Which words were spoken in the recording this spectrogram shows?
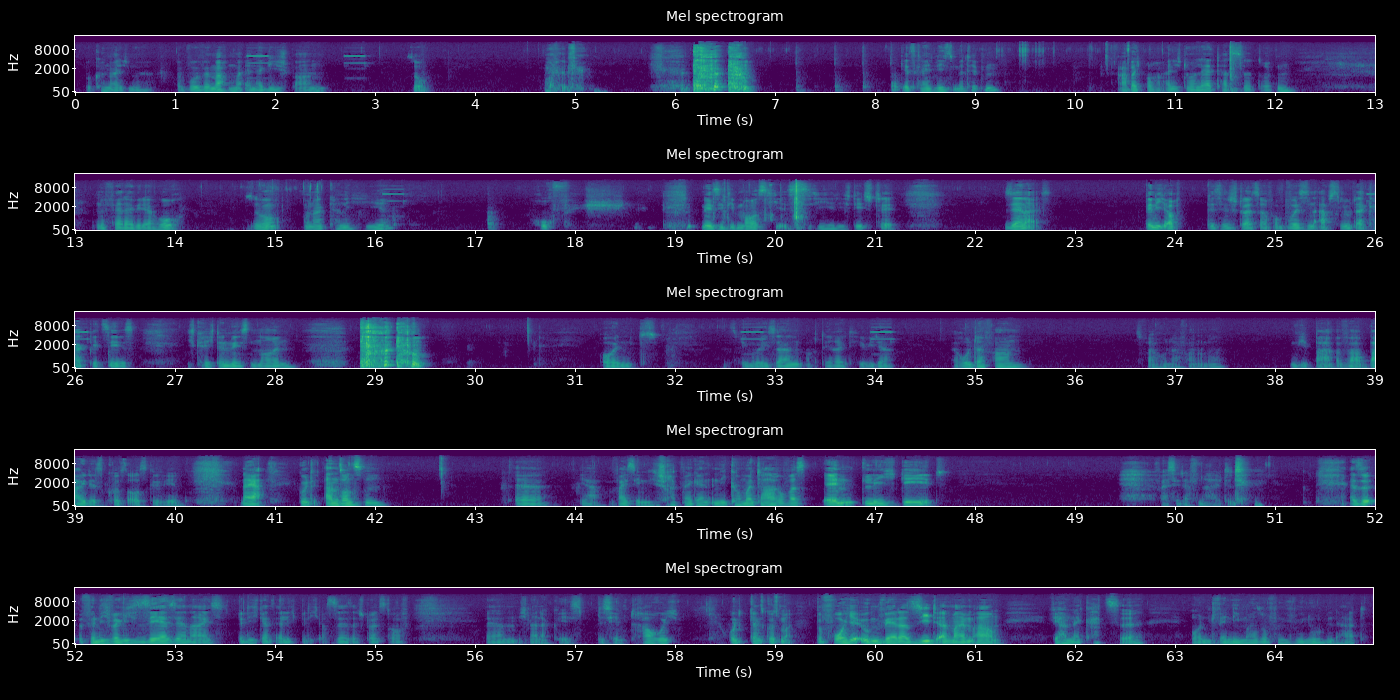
Wir können eigentlich nur. Obwohl wir machen mal Energie sparen. So. Jetzt kann ich nichts mehr tippen. Aber ich brauche eigentlich nur Leertaste drücken. Und dann fährt er wieder hoch. So. Und dann kann ich hier hochfischen. Ihr seht die Maus hier ist hier, die steht still. Sehr nice. Bin ich auch bisschen stolz drauf, obwohl es ein absoluter Kack-PC ist. Ich kriege den nächsten neuen. Und deswegen würde ich sagen, auch direkt hier wieder herunterfahren. Zwei runterfahren, oder? Irgendwie war beides kurz ausgewählt. Naja, gut. Ansonsten, äh, ja, weiß ich nicht. Schreibt mir gerne in die Kommentare, was endlich geht. Was ihr davon haltet. Also finde ich wirklich sehr, sehr nice. Bin ich ganz ehrlich, bin ich auch sehr, sehr stolz drauf. Ähm, ich meine, okay, ist ein bisschen traurig. Und ganz kurz mal, bevor hier irgendwer das sieht an meinem Arm. Wir haben eine Katze und wenn die mal so fünf Minuten hat,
